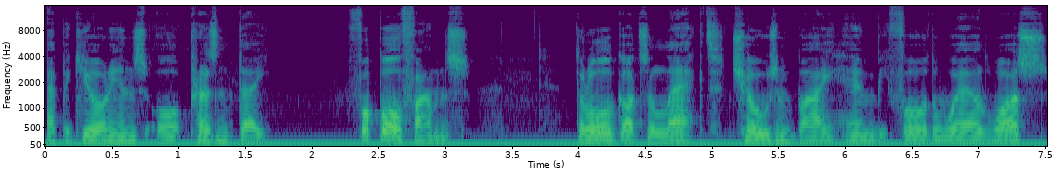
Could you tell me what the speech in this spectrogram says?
Epicureans or present day football fans, they're all God's elect, chosen by Him before the world was,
